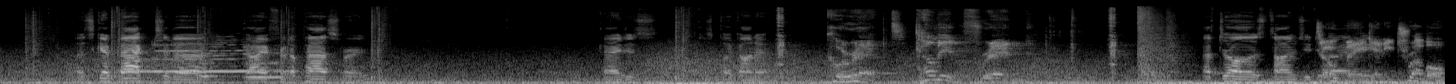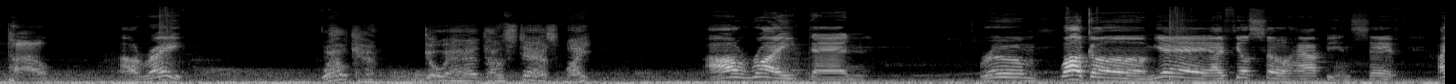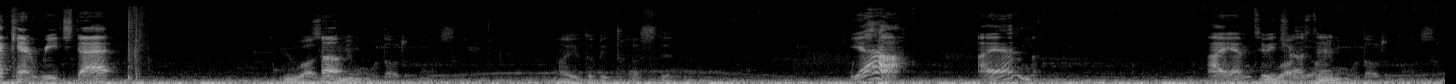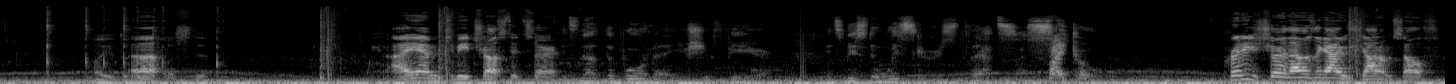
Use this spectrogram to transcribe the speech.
Let's get back to the guy for the password. Can I just, just click on it? Correct. Come in, friend. After all those times you Don't make me. any trouble, pal. Alright. Welcome. Go ahead downstairs, mate. Alright then. Room. Welcome! Yay! I feel so happy and safe. I can't reach that. You are So- the only one without a mask. Are you to be trusted? Yeah. I am. I am to be you are the only trusted. one without a mask. Are you to be Ah. trusted? I am to be trusted, sir. It's not the poor man you should fear. It's Mr. Whiskers. That's psycho. Pretty sure that was the guy who shot himself.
